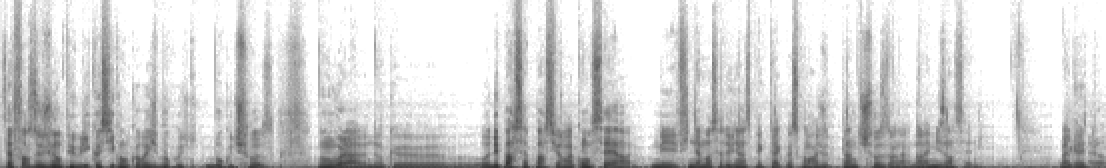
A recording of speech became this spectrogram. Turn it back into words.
c'est à force de jouer en public aussi qu'on corrige beaucoup, beaucoup de choses. Donc voilà, donc euh, au départ ça part sur un concert, mais finalement ça devient un spectacle parce qu'on rajoute plein de choses dans la, dans la mise en scène, malgré tout. Alors,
